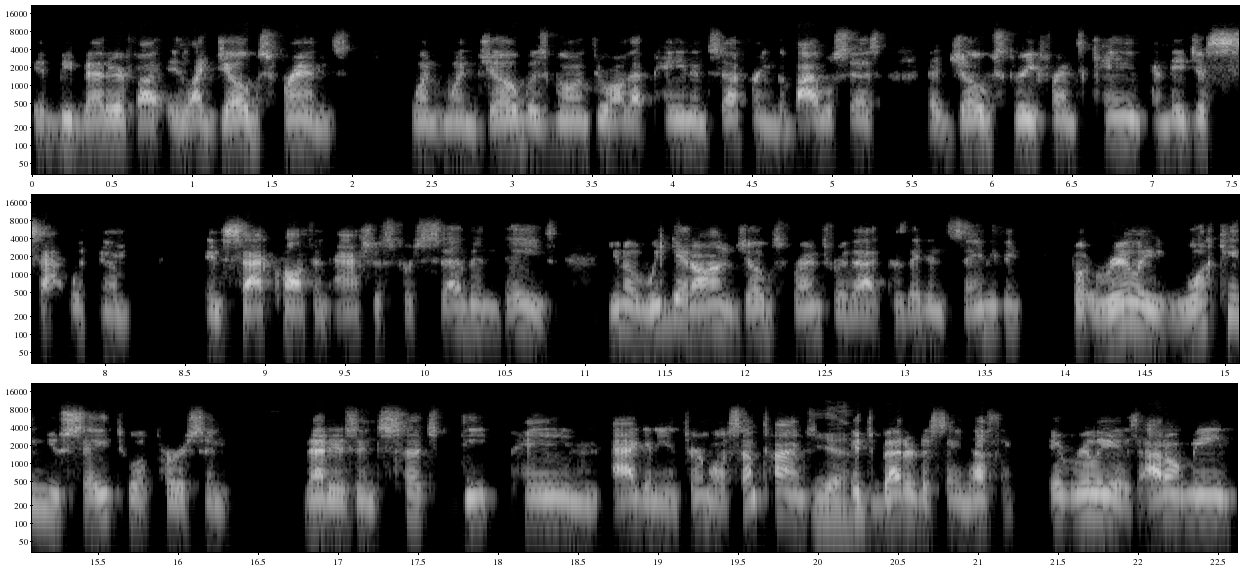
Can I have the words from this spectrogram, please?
it'd be better if i like job's friends when when job was going through all that pain and suffering the bible says that job's three friends came and they just sat with him in sackcloth and ashes for seven days you know we get on job's friends for that because they didn't say anything but really what can you say to a person that is in such deep pain and agony and turmoil. Sometimes Yeah. it's better to say nothing. It really is. I don't mean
